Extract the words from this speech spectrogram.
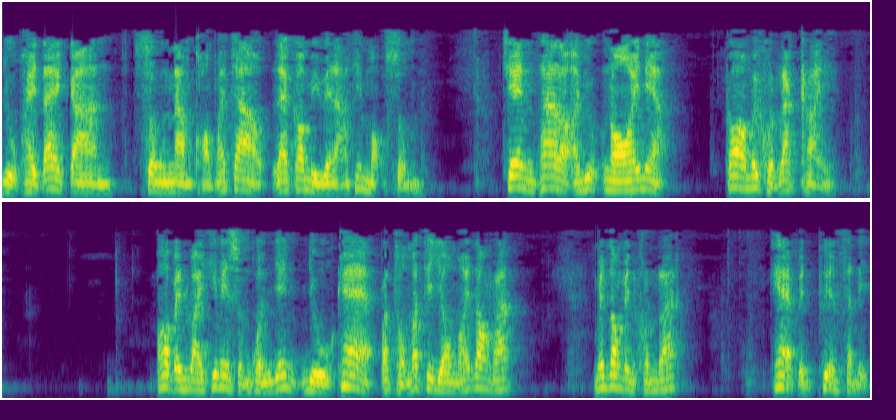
อยู่ภายใต้การทรงนำของพระเจ้า และก็มีเวลาที่เหมาะสม เช่นถ้าเราอายุน้อยเนี่ย ก็ไม่ควรรักใคร เพราะเป็นวัยที่ไม่สมควรยิ่งอยู่แค่ประถมมัธยมไม่ต้องรัก ไม่ต้องเป็นคนรัก แค่เป็นเพื่อนสนิท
